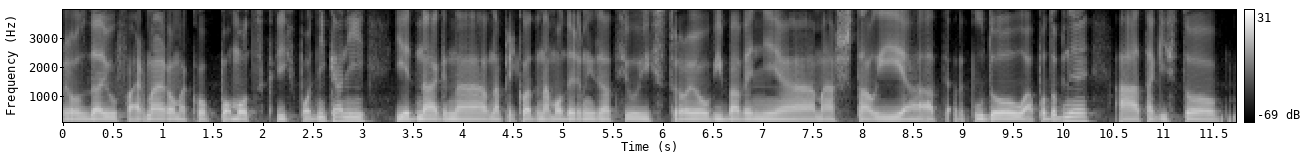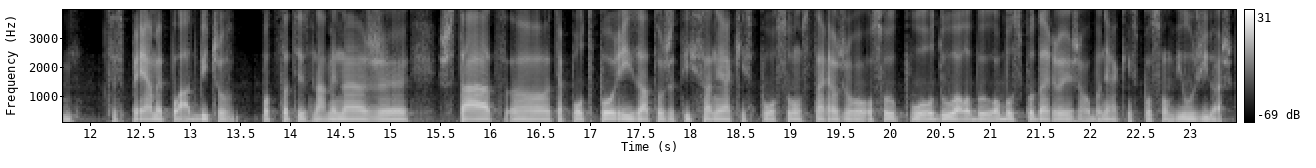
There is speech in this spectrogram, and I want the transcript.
rozdajú farmárom ako pomoc k ich podnikaní. Jednak na, napríklad na modernizáciu ich strojov, vybavenia, maštaly a, a budov a podobne. A takisto cez priame platby, čo podstate znamená, že štát uh, ťa podporí za to, že ty sa nejakým spôsobom staráš o, o svoju pôdu alebo obospodaruješ alebo nejakým spôsobom využívaš.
